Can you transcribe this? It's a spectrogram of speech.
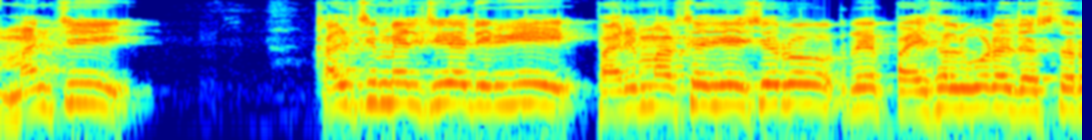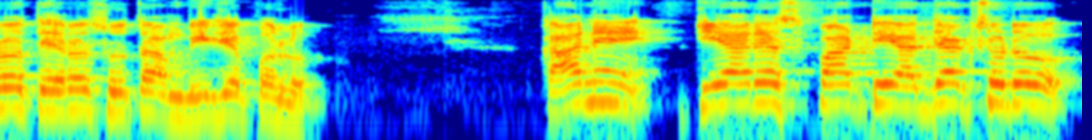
మంచి కలిసిమెలిసిగా తిరిగి పరిమర్శ చేసారు రేపు పైసలు కూడా తెస్తారో తేరో చూతాం బీజేపీ వాళ్ళు. కానీ టీఆర్ఎస్ పార్టీ అధ్యక్షుడు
